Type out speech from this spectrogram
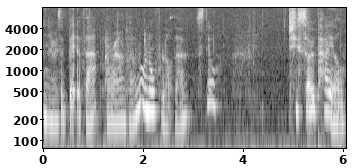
And there is a bit of that around her, not an awful lot though, still. She's so pale.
